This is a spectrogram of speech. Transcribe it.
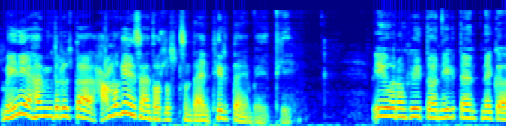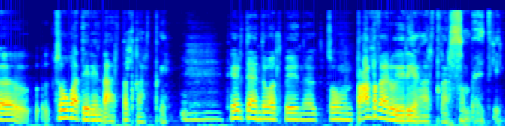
Миний амьдралд хамгийн сайн тулалдсан дайн тэр дайн байдгийг. Би ерөнхийдөө нэг дайнд нэг 100-а дээрийн ардал гардаг. Тэр дайнд бол би нэг 170 гаруй 90 ард гарсан байдгийг.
